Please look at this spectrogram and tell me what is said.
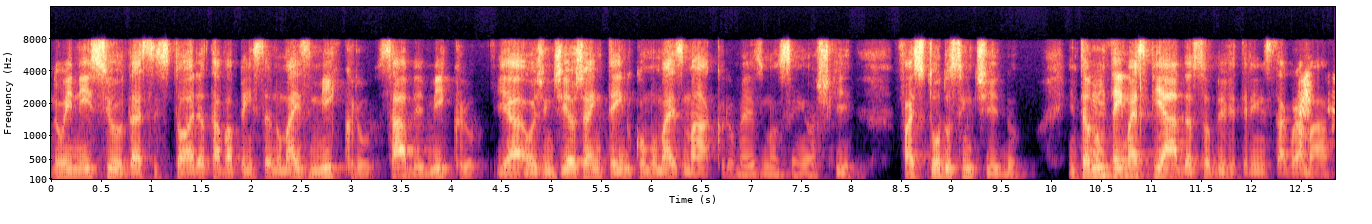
no início dessa história eu estava pensando mais micro, sabe? Micro. E a, hoje em dia eu já entendo como mais macro mesmo, assim. Eu acho que faz todo sentido. Então não tem mais piada sobre vitrine instagramável.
